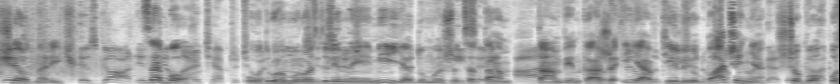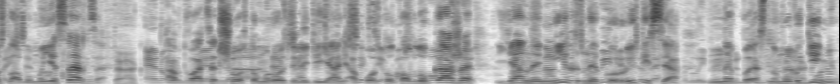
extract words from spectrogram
Ще одна річ. Це Бог. У другому розділі Неємії, я думаю, що це там. Там він каже: Я втілюю бачення, що Бог послав у моє серце. Так. А в 26 розділі діянь апостол Павло каже: Я не міг не коритися небесному видінню.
